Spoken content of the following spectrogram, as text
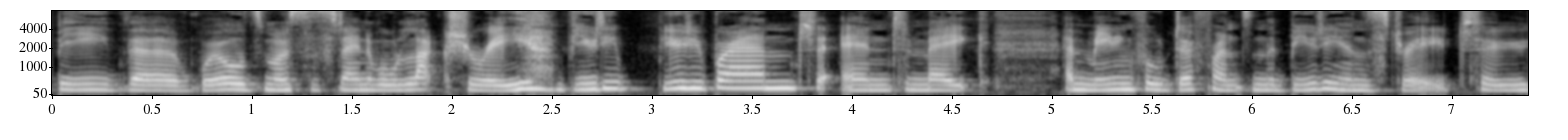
be the world's most sustainable luxury beauty beauty brand and to make a meaningful difference in the beauty industry to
